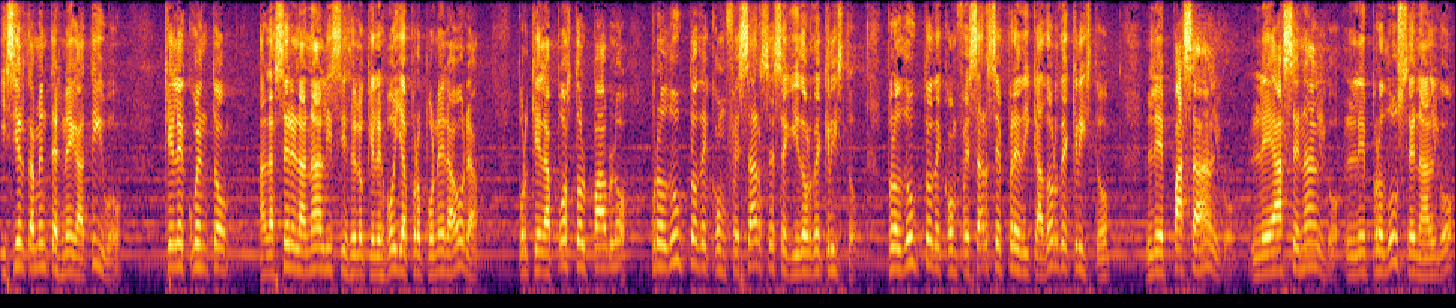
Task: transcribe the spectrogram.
y ciertamente es negativo, ¿Qué le cuento al hacer el análisis de lo que les voy a proponer ahora? Porque el apóstol Pablo, producto de confesarse seguidor de Cristo, producto de confesarse predicador de Cristo, le pasa algo, le hacen algo, le producen algo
